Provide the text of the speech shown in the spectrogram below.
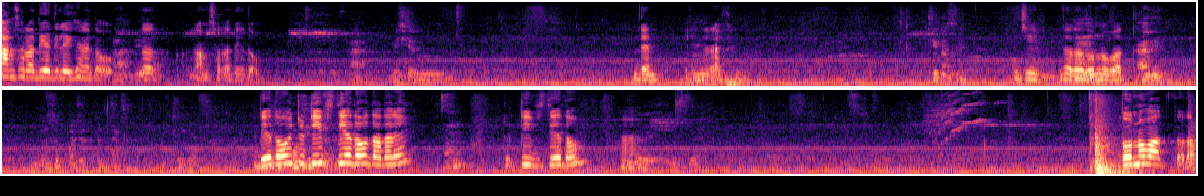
গামছাটা দিয়ে দিলে এখানে দাও। হ্যাঁ, দিয়ে দাও, দাও। গামছাটা দিয়ে দাও। হ্যাঁ দেন এখানে রাখেন। ঠিক আছে? জি দাদা ধন্যবাদ। হ্যাঁ দুশো পঁচাত্তর টাকা। ঠিক আছে দিয়ে দাও একটু টিপস দিয়ে দাও দাদারে। একটু টিপস দিয়ে দাও। হ্যাঁ। ধন্যবাদ দাদা।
